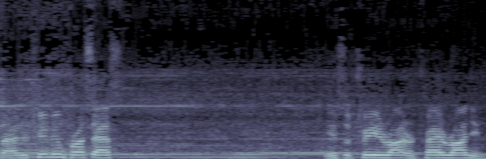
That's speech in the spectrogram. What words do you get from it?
The edge trimming process is tree run, try running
